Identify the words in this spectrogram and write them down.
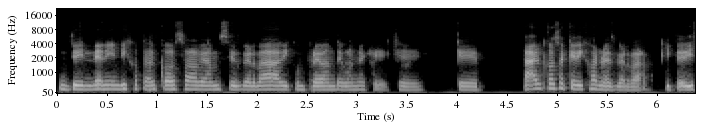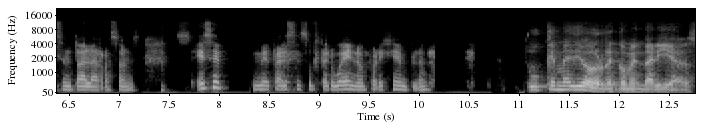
Lenin dijo tal cosa, veamos si es verdad y comprueban de una que, que, que tal cosa que dijo no es verdad y te dicen todas las razones. Ese me parece súper bueno, por ejemplo. ¿Tú qué medio recomendarías?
